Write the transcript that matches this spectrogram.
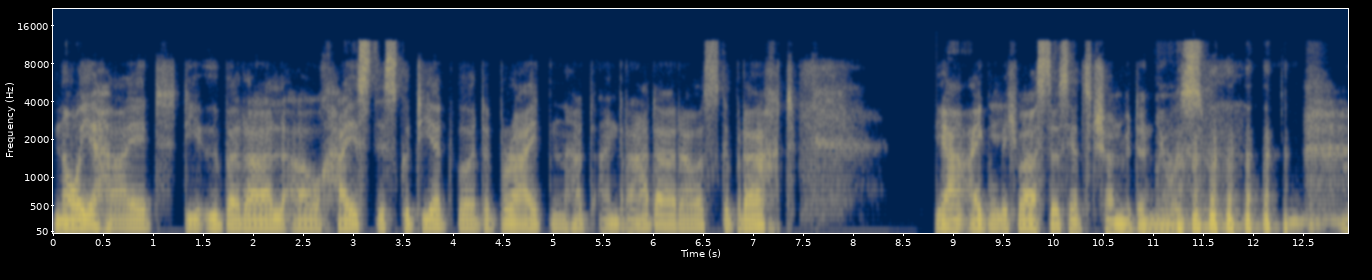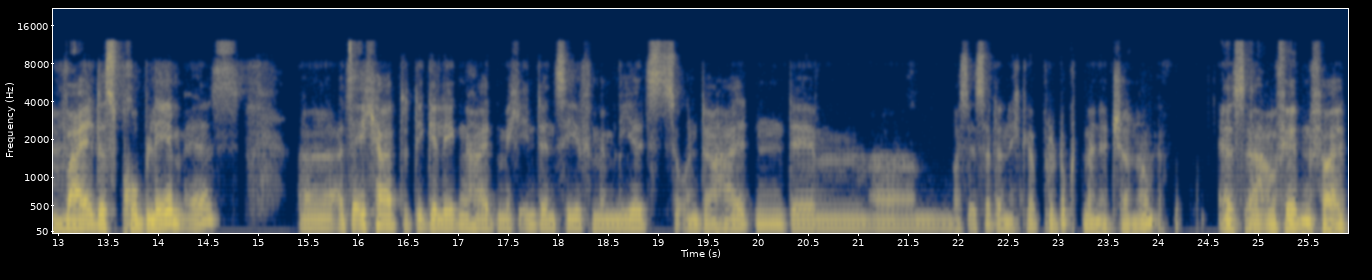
Neuheit, die überall auch heiß diskutiert wurde. Brighton hat ein Radar rausgebracht. Ja, eigentlich war es das jetzt schon mit den News. Weil das Problem ist, äh, also ich hatte die Gelegenheit, mich intensiv mit Nils zu unterhalten, dem, ähm, was ist er denn? Ich glaube, Produktmanager, ne? Ist er auf jeden Fall.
